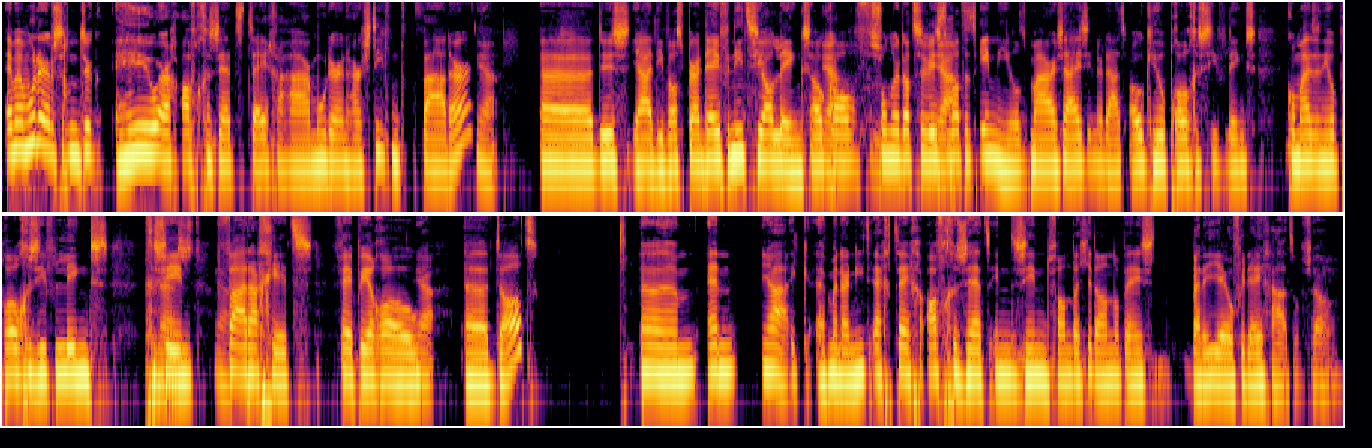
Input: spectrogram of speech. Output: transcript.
En mijn moeder heeft zich natuurlijk heel erg afgezet tegen haar moeder en haar stiefvader. Ja. Eh, dus ja, die was per definitie al links. Ook Ja. al zonder dat ze wisten Ja. wat het inhield. Maar zij is inderdaad ook heel progressief links. Kom uit een heel progressief links gezin. Juist, ja. VARA-gids, VPRO, Ja. eh, dat. Ehm, en ja, ik heb me daar niet echt tegen afgezet in de zin van dat je dan opeens bij de JOVD gaat of zo. Nee.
